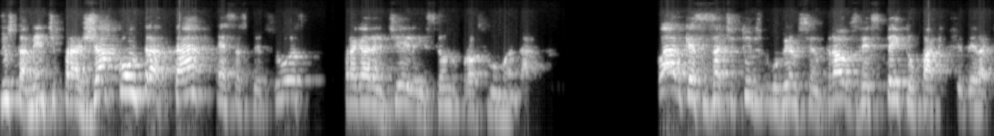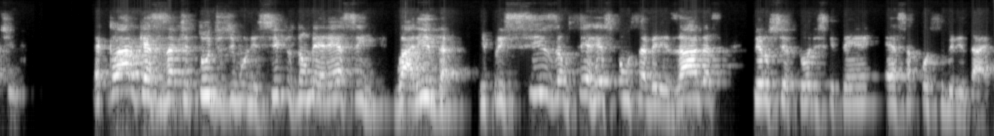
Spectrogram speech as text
justamente para já contratar essas pessoas para garantir a eleição do próximo mandato. Claro que essas atitudes do governo central desrespeitam o Pacto Federativo. É claro que essas atitudes de municípios não merecem guarida e precisam ser responsabilizadas pelos setores que têm essa possibilidade.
